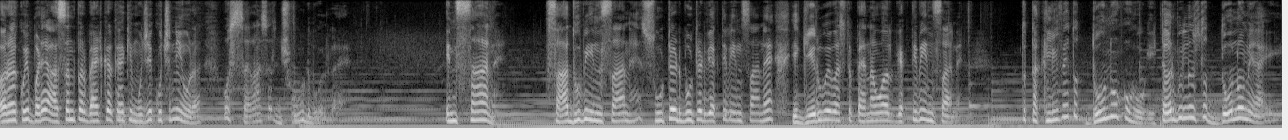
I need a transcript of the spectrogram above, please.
और कोई बड़े आसन पर बैठकर कहे कि मुझे कुछ नहीं हो रहा, वो सरासर झूठ बोल रहा है। इंसान है। साधु भी इंसान है सूटेड बूटेड व्यक्ति भी इंसान है, ये गेरुए वस्त्र पहना हुआ व्यक्ति भी इंसान है। तो तकलीफें तो दोनों को होगी टर्बुलेंस तो दोनों में आएगी।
